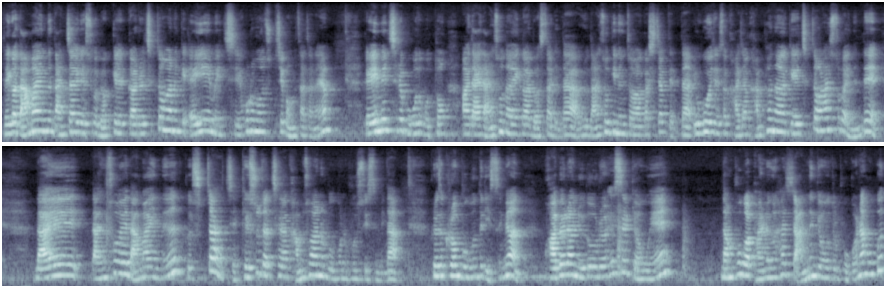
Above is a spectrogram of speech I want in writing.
내가 남아있는 난자의 개수가 몇 개일까를 측정하는 게 AMH 호르몬 수치 검사잖아요. 그 AMH를 보고도 보통 아 나의 난소 나이가 몇 살이다 그리고 난소 기능 저하가 시작됐다 요거에 대해서 가장 간편하게 측정을 할 수가 있는데 나의 난소에 남아있는 그 숫자 자체 개수 자체가 감소하는 부분을 볼 수 있습니다. 그래서 그런 부분들이 있으면 과배란 유도를 했을 경우에 난포가 반응을 하지 않는 경우들을 보거나 혹은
